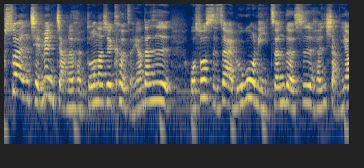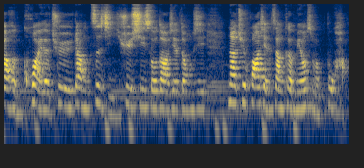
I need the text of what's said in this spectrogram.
虽然前面讲了很多那些课怎样，但是我说实在，如果你真的是很想要很快的去让自己去吸收到一些东西，那去花钱上课没有什么不好，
